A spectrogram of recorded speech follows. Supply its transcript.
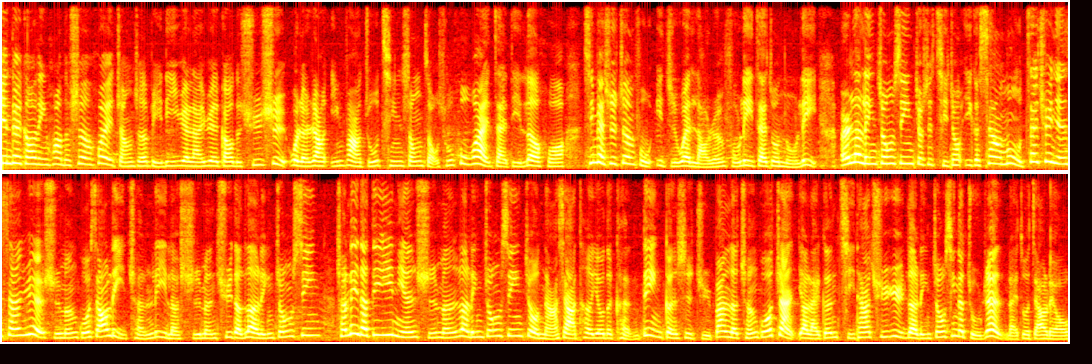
面对高龄化的社会，长者比例越来越高的趋势，为了让银发族轻松走出户外，在地乐活，新北市政府一直为老人福利在做努力，而乐龄中心就是其中一个项目。在去年三月，石门国小里成立了石门区的乐龄中心。成立的第一年，石门乐龄中心就拿下特优的肯定，更是举办了成果展，要来跟其他区域乐龄中心的主任来做交流。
